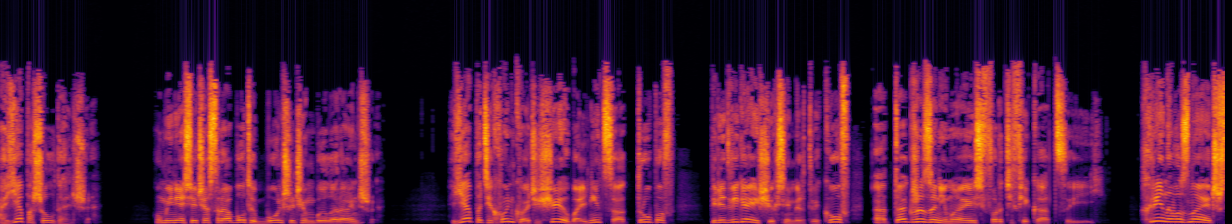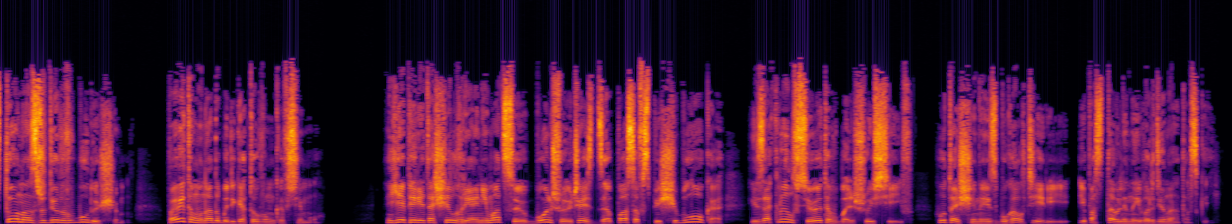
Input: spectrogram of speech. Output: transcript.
А я пошел дальше. У меня сейчас работы больше, чем было раньше. Я потихоньку очищаю больницу от трупов, передвигающихся мертвяков, а также занимаюсь фортификацией. Хрен его знает, что нас ждет в будущем, поэтому надо быть готовым ко всему. Я перетащил в реанимацию большую часть запасов с пищеблока и закрыл все это в большой сейф, утащенный из бухгалтерии и поставленный в ординаторской.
